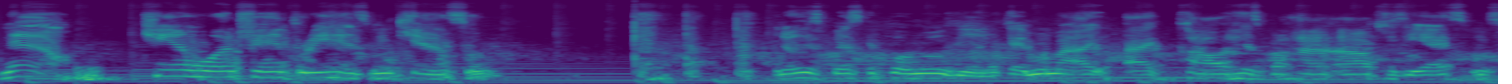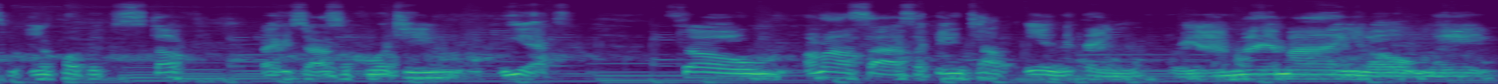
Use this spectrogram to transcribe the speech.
now, Ken 1, Trend 3 has been canceled. You know, he's basically Peruvian. Okay, remember I, I called his behind out because he asked me some inappropriate stuff back in 2014? Yes. So I'm outside, so I can't talk anything you. I'm in my, you know, my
